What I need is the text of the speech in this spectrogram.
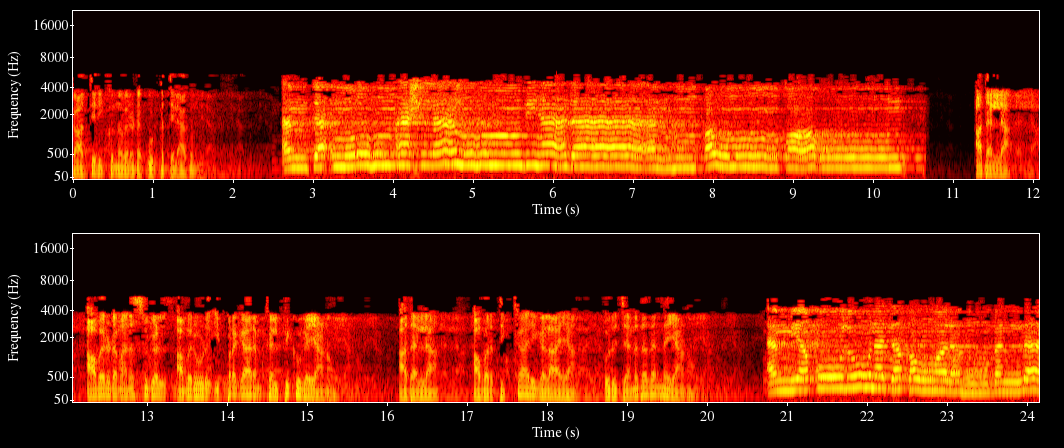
കാത്തിരിക്കുന്നവരുടെ കൂട്ടത്തിലാകുന്നു أم تأمرهم أحلامهم بهذا أم هم قوم طاغون അതല്ല അവരുടെ മനസ്സുകൾ അവരോട് ഇപ്രകാരം കൽപ്പിക്കുകയാണോ അതല്ല അവർ ധിക്കാരികളായ ഒരു ജനത തന്നെയാണോ أم يقولون تقوله بل لا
